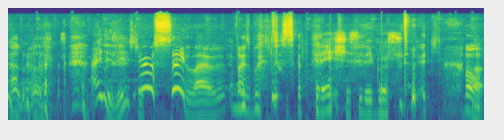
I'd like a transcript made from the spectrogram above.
Ah, não. Ainda existe? Eu sei lá, faz muito. Trash esse negócio. Bom, Ah,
